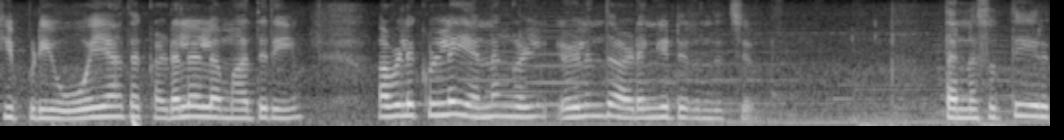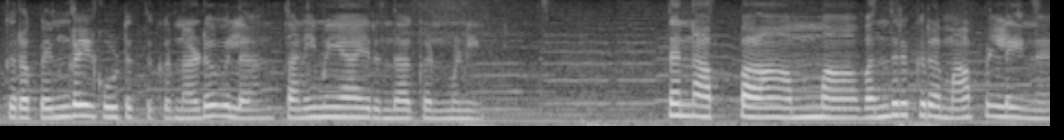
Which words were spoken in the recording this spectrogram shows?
இப்படி ஓயாத கடலலை மாதிரி அவளுக்குள்ள எண்ணங்கள் எழுந்து அடங்கிட்டு இருந்துச்சு. தன்னை சுற்றி இருக்கிற பெண்கள் கூட்டத்துக்கு நடுவில் தனிமையாக இருந்தா கண்மணி. தன் அப்பா அம்மா வந்திருக்கிற மாப்பிள்ளைன்னு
